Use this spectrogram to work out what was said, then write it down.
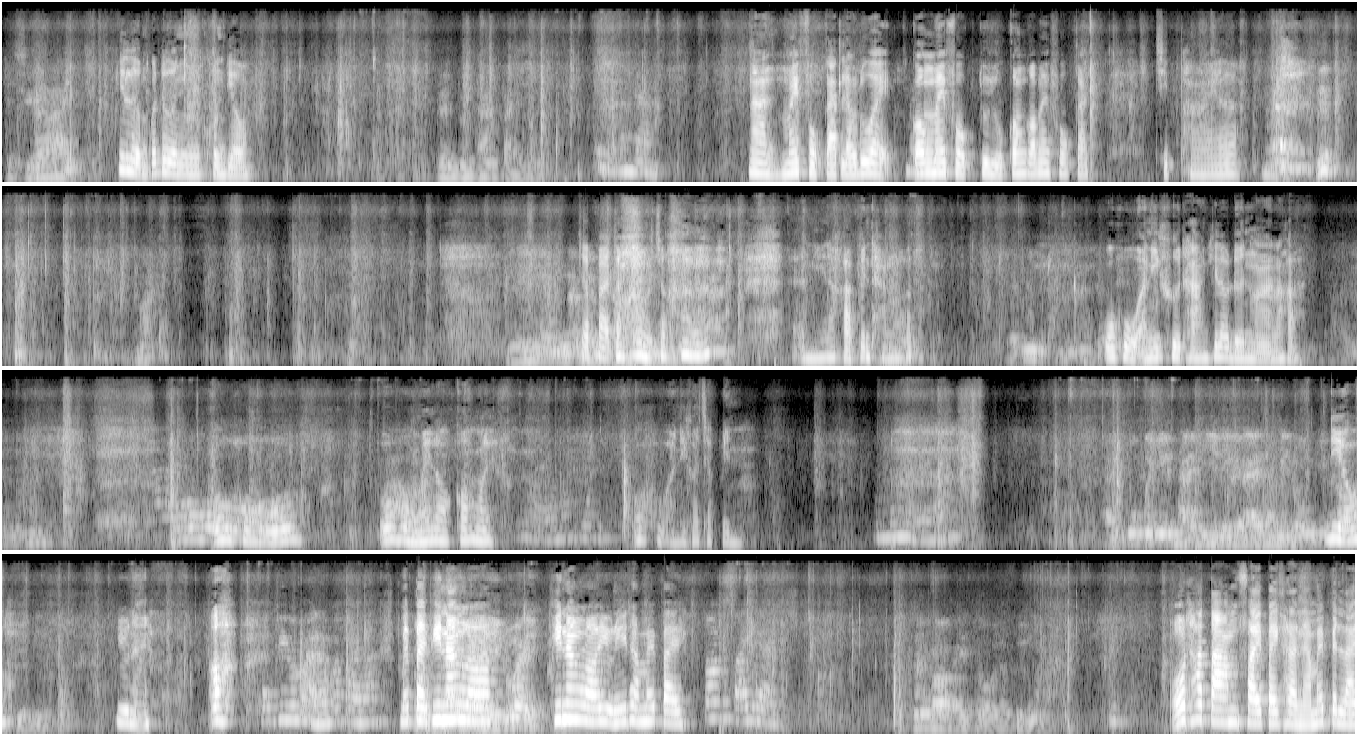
เดี๋ยวเสือร้ายพี่เหลิมก็เดินคนเดียว เดินดูทางไปน้ำยา นั่นไม่โฟกัสแล้วด้วย กล้องไม่โฟกอยู่ๆกล้องก็ไม่โฟกัสชิบหายแล้วล่ะมาเอ๊น่าจะไปต้องเขาเจ้าค่ะอันนี้นะคะ เป็นทางลอดโอ้โห อันนี้คือทางที่เราเดินมานะคะ โอ้โห โอ้โห ไม่รอกล้องเลย โอ้โห อันนี้ก็จะเป็น ไอ้กูมายืนถ่ายที่นี่ก็ได้ถ้าไม่ลงเดี๋ยว อยู่ไหนอ๋อพวกพี่ไม่ไปแล้วไม่ไปนะไม่ไปพี่นั่งรอต้ไทรใหญ่ด้วยพี่นั่งรออยู่นี่ทำไม่ไป ต้นไทรใหญ่นั่งรอไอ้โตแล้วขึ้นมาโอ้ถ้าตามไฟไปขนาดนี้ไม่เป็นไร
